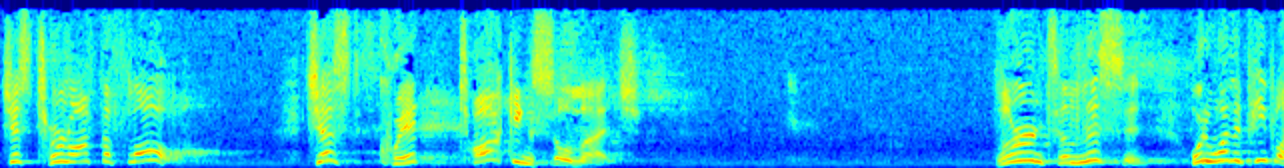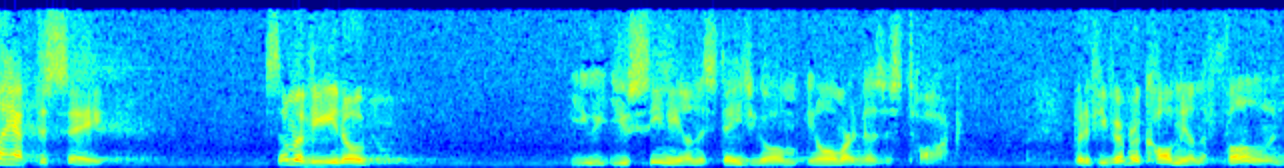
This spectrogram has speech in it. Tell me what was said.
Just turn off the flow. Just quit talking so much. Learn to listen. What do other people have to say? Some of you, you know, you, you see me on the stage, you go, you know, Omar does this talk. But if you've ever called me on the phone,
